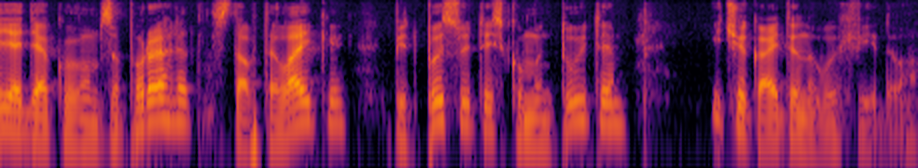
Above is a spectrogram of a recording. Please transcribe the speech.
Я дякую вам за перегляд, ставте лайки, підписуйтесь, коментуйте і чекайте нових відео.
